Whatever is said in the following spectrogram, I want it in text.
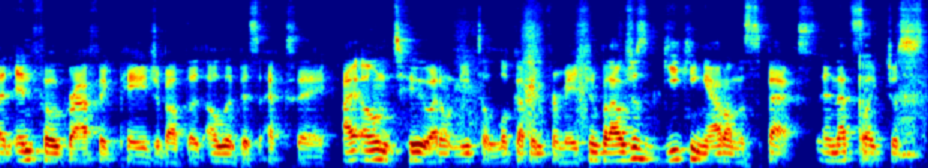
an infographic page about the Olympus XA. I own two. I don't need to look up information, but I was just geeking out on the specs, and that's like just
